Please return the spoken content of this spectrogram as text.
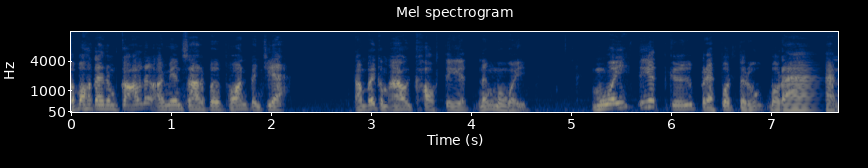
របស់តែរំកល់នឹងឲ្យមានសារពើភ័ណ្ឌបញ្ជាក់ដើម្បីកុំឲ្យខុសទៀតនឹងមួយ មួយទៀតគឺព្រះពុទ្ធរូបបុរាណ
